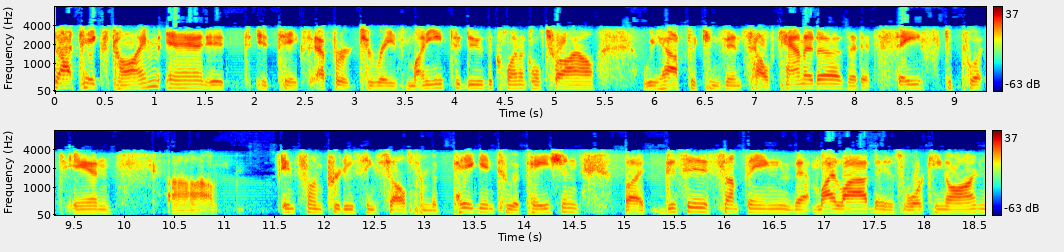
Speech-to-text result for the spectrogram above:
that takes time and it it takes effort to raise money to do the clinical trial. We have to convince Health Canada that it's safe to put in uh, insulin producing cells from a pig into a patient, but this is something that my lab is working on,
